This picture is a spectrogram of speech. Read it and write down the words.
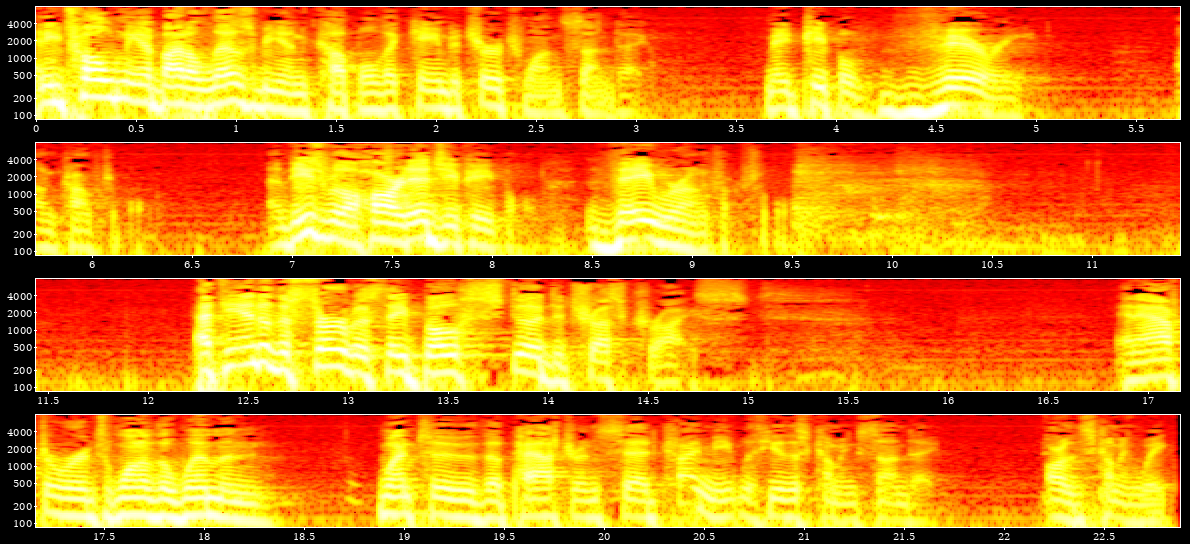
and he told me about a lesbian couple that came to church one Sunday. Made people very uncomfortable. And these were the hard, edgy people. They were uncomfortable. At the end of the service, they both stood to trust Christ. And afterwards, one of the women went to the pastor and said, Can I meet with you this coming Sunday? Or this coming week?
